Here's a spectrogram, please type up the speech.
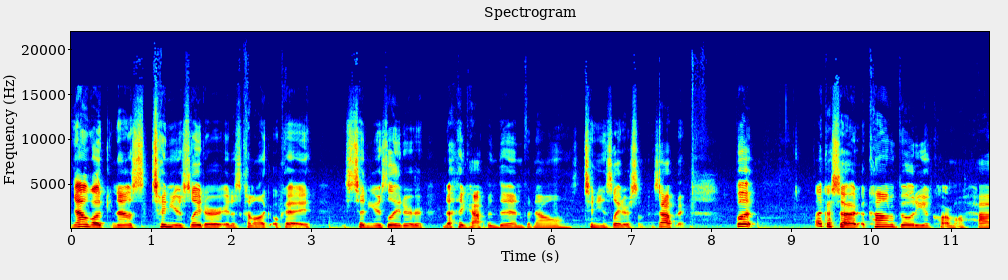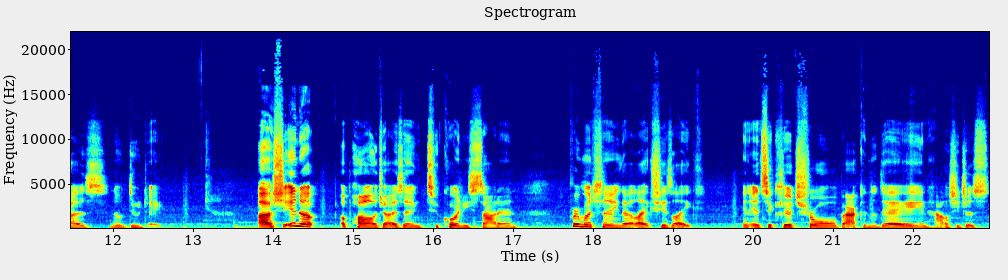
now, like now it's ten years later, and it's kind of like okay, it's ten years later, nothing happened then, but now ten years later, something's happening. But like I said, accountability and karma has no due date. Uh, she ended up apologizing to Courtney Stodden, pretty much saying that like she's like an insecure troll back in the day and how she just,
